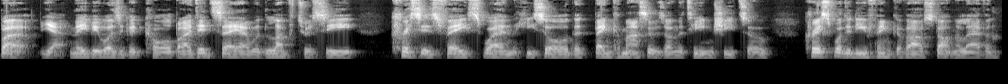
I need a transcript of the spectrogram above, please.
but yeah, maybe it was a good call. But I did say I would love to see Chris's face when he saw that Benkhemassa was on the team sheet. So, Chris, what did you think of our starting eleven?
